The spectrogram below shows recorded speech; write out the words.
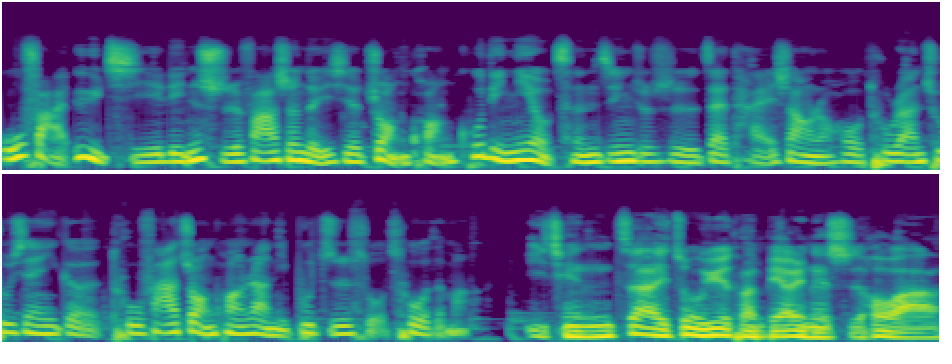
无法预期、临时发生的一些状况。库迪，你有曾经就是在台上，然后突然出现一个突发状况，让你不知所措的吗？以前在做乐团表演的时候啊，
